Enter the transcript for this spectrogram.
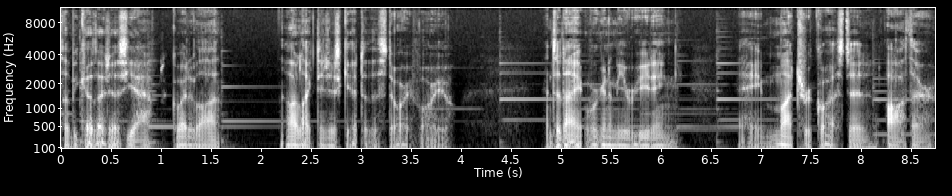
So, because I just yapped quite a lot, I would like to just get to the story for you. And tonight we're going to be reading a much requested author,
